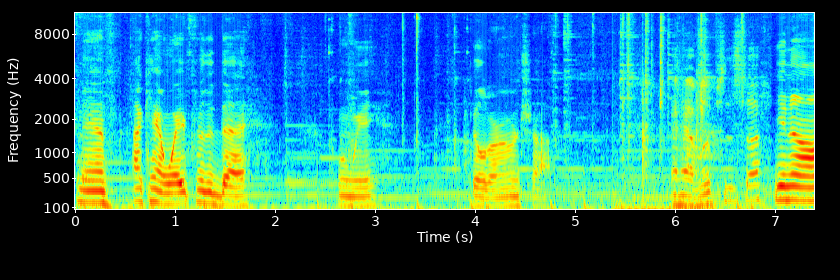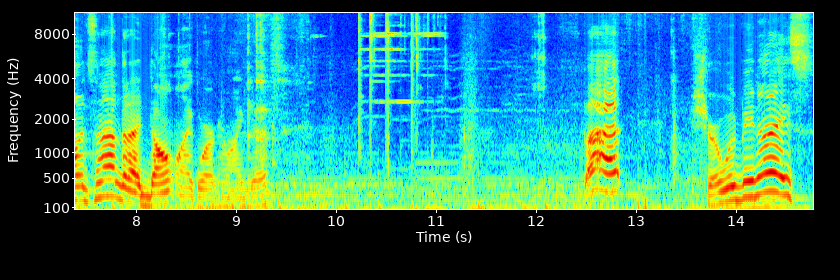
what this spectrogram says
Man, I can't wait for the day when we build our own shop. And have loops and stuff? You know, it's not that I don't like working like this, but sure would be nice.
